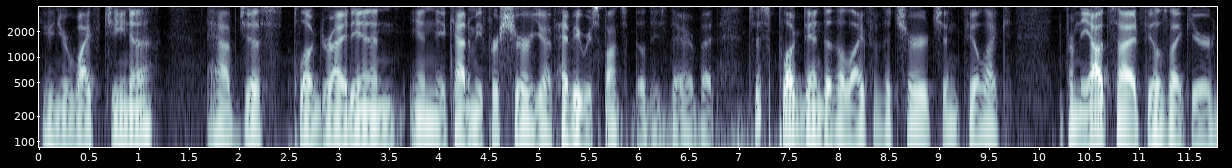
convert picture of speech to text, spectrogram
you and your wife gina have just plugged right in in the academy for sure. You have heavy responsibilities there, but just plugged into the life of the church and feel like from the outside feels like you're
